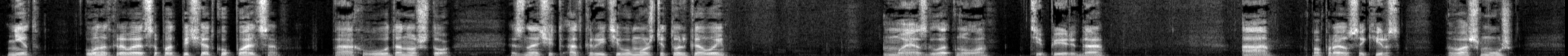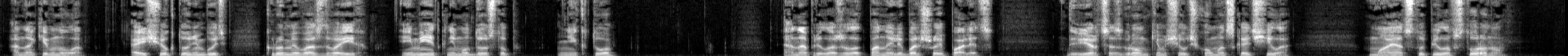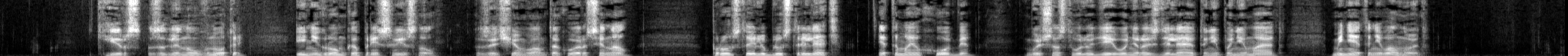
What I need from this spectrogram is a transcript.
Нет. Он открывается по отпечатку пальца. Ах, вот оно что. Значит, открыть его можете только вы? Майя сглотнула. Теперь да. А, поправился Кирс. Ваш муж? Она кивнула. А еще кто-нибудь, кроме вас двоих, имеет к нему доступ? Никто. Она приложила к панели большой палец. Дверца с громким щелчком отскочила. Майя отступила в сторону. Кирс заглянул внутрь и негромко присвистнул. «Зачем вам такой арсенал?» «Просто я люблю стрелять. Это мое хобби. Большинство людей его не разделяют и не понимают, меня это не волнует.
